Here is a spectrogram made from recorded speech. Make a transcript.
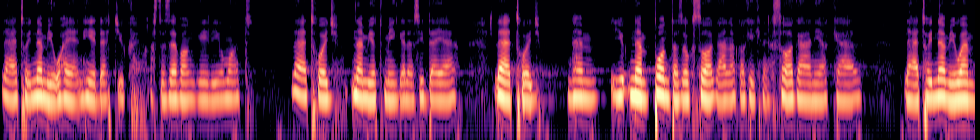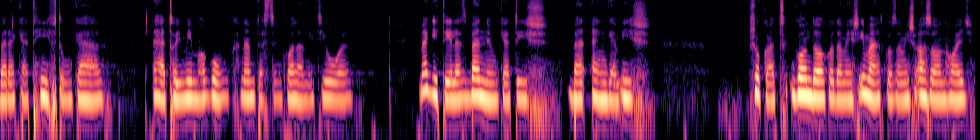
Lehet, hogy nem jó helyen hirdetjük azt az evangéliumot. Lehet, hogy nem jött még el az ideje. Lehet, hogy nem, nem pont azok szolgálnak, akiknek szolgálnia kell. Lehet, hogy nem jó embereket hívtunk el. Lehet, hogy mi magunk nem teszünk valamit jól megítélesz bennünket is, engem is. Sokat gondolkodom és imádkozom is azon, hogy,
